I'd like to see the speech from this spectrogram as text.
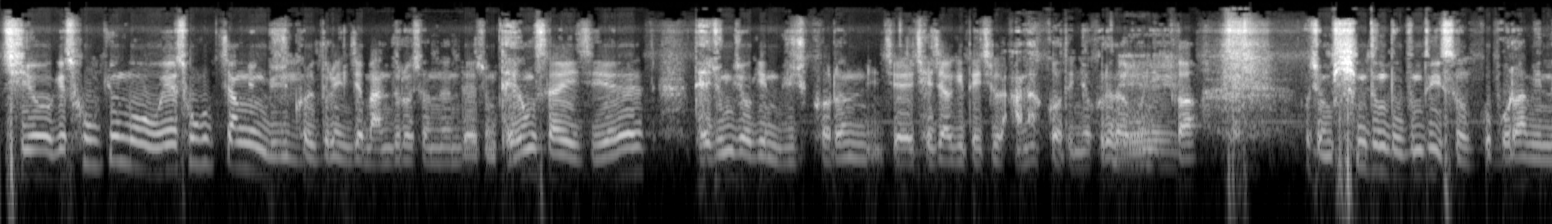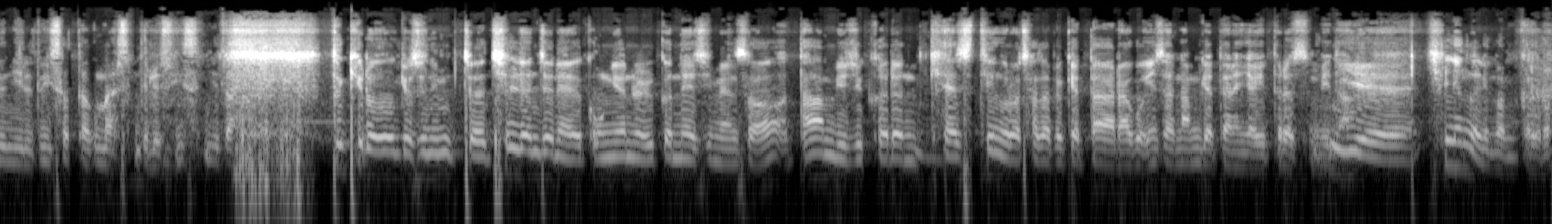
지역의 소규모의 소극장용 뮤지컬들은 이제 만들어졌는데, 좀 대형 사이즈의 대중적인 뮤지컬은 이제 제작이 되질 않았거든요. 그러다 네. 보니까 좀 힘든 부분도 있었고, 보람 있는 일도 있었다고 말씀드릴 수 있습니다. 듣기로 교수님 저 7년 전에 공연을 끝내시면서 다음 뮤지컬은 캐스팅으로 찾아뵙겠다라고 인사 남겼다는 이야기 들었습니다. 예. 7년 걸린 겁니까 그럼?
